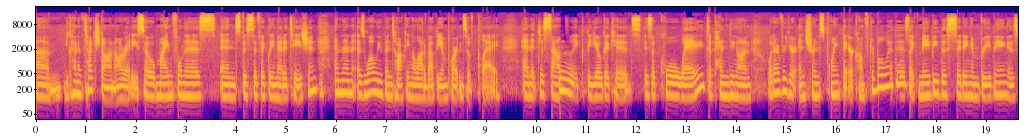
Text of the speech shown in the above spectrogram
um, you kind of touched on already. So, mindfulness and specifically meditation. And then, as well, we've been talking a lot about the importance of play and it just sounds mm. like the yoga kids is a cool way depending on whatever your entrance point that you're comfortable with is. Like maybe the sitting and breathing is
